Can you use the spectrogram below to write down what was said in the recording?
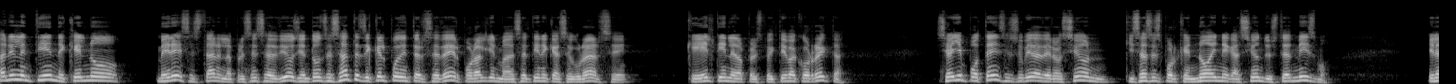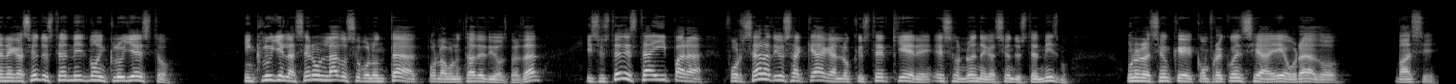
Daniel entiende que él no merece estar en la presencia de Dios y entonces antes de que él pueda interceder por alguien más, él tiene que asegurarse que él tiene la perspectiva correcta. Si hay impotencia en su vida de oración, quizás es porque no hay negación de usted mismo. Y la negación de usted mismo incluye esto. Incluye el hacer a un lado su voluntad por la voluntad de Dios, ¿verdad? Y si usted está ahí para forzar a Dios a que haga lo que usted quiere, eso no es negación de usted mismo. Una oración que con frecuencia he orado va así.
